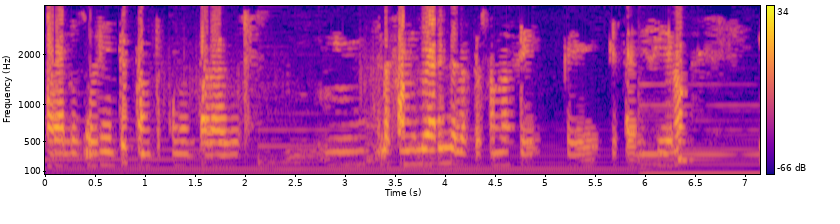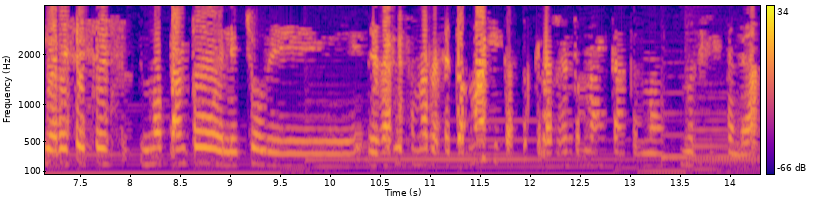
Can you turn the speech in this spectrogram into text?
para los dolientes, tanto como para los, mm, los familiares de las personas que, que, que fallecieron y a veces es no tanto el hecho de, darles unas recetas mágicas, porque las recetas mágicas pues, no, no existen, ¿verdad?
